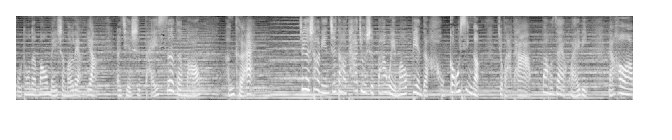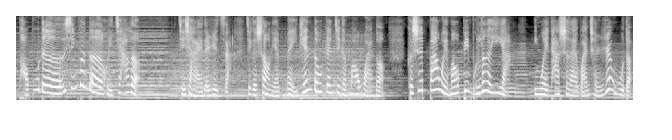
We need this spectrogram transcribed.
普通的猫没什么两样，而且是白色的毛，很可爱。这个少年知道它就是八尾猫变得，好高兴啊，就把它抱在怀里，然后啊，跑步的兴奋的回家了。接下来的日子啊，这个少年每天都跟这个猫玩呢。可是八尾猫并不乐意呀，因为它是来完成任务的，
